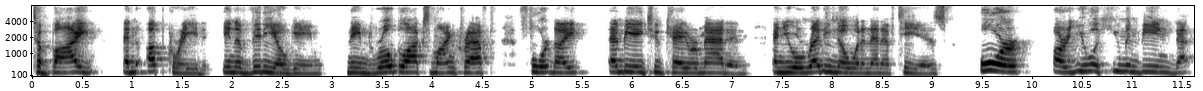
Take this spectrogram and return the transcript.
to buy an upgrade in a video game named roblox minecraft fortnite nba 2k or madden and you already know what an nft is? Or are you a human being that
